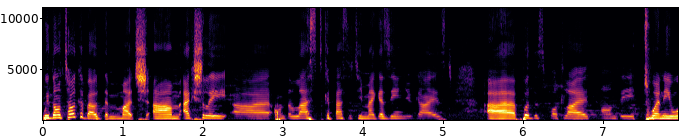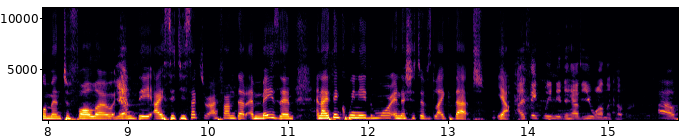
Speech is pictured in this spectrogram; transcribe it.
we don't talk about them much. Um, actually, uh, on the last Capacity magazine, you guys uh, put the spotlight on the 20 women to follow yeah. in the ICT sector. I found that amazing, and I think we need more initiatives like that. Yeah. I think we need to have you on the cover. Oh,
